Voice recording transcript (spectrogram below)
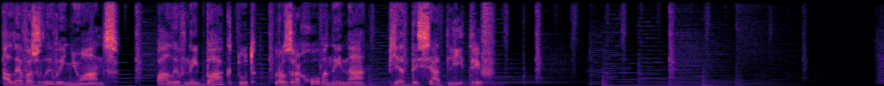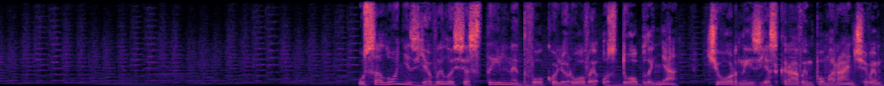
але важливий нюанс: паливний бак тут розрахований на 50 літрів. У салоні з'явилося стильне двокольорове оздоблення, чорний з яскравим помаранчевим,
